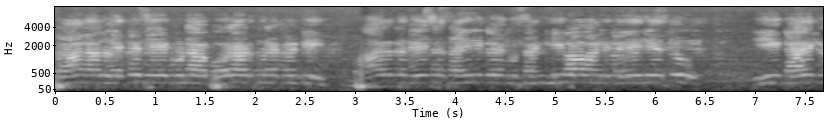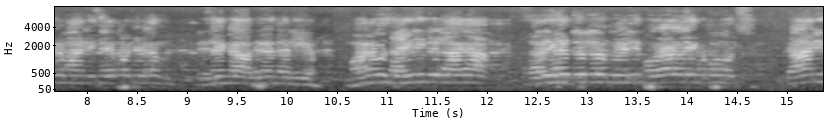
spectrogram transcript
ప్రాణాలు లెక్క చేయకుండా పోరాడుతున్నటువంటి భారతదేశ సైనికులకు సంఘీభావాన్ని తెలియజేస్తూ ఈ కార్యక్రమాన్ని చేపట్టడం నిజంగా అభినందనీయం. మనం సైనికుల్లాగా సరిహద్దుల్లోకి వెళ్ళి పోరాడలేకపోవచ్చు. కానీ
